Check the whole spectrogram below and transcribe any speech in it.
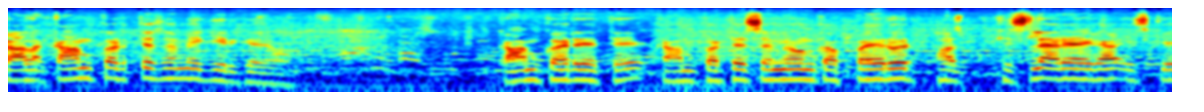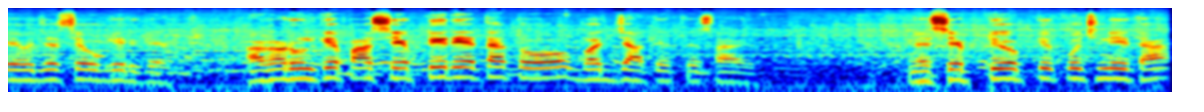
काल काम करते समय गिर गया काम कर रहे थे। काम करते समय उनका पैर वैर फिसला रहेगा, इसके वजह से वो गिर गए। अगर उनके पास सेफ्टी रहता तो बच जाते थे शायद। न सेफ्टी वेफ्टी कुछ नहीं था,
